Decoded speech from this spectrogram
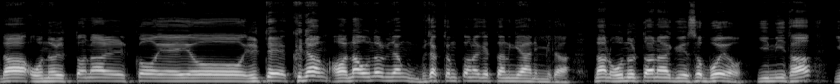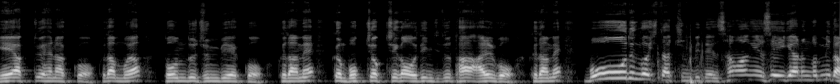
나 오늘 떠날 거예요. 일때 그냥 어, 나 오늘 그냥 무작정 떠나겠다는 게 아닙니다. 난 오늘 떠나기 위해서 뭐예요? 이미 다 예약도 해놨고 그다음 뭐야? 돈도 준비했고 그다음에 그 목적지가 어딘지도 다 알고 그다음에 모든 것이 다 준비된 상황에서 얘기하는 겁니다.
